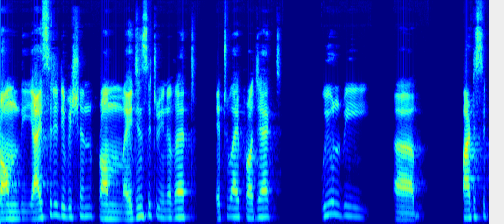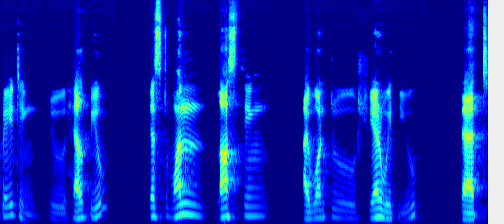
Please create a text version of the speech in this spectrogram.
from the ICT division, from Agency to Innovate, A2I project. We will be uh, participating to help you. Just one last thing I want to share with you that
